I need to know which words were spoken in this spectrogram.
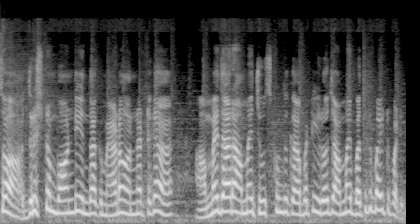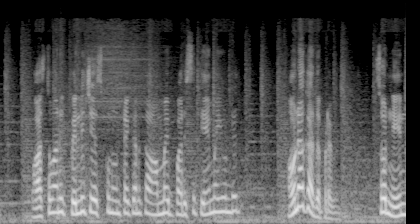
సో అదృష్టం బాగుండి ఇందాక మేడం అన్నట్టుగా ఆ అమ్మాయి ద్వారా ఆ అమ్మాయి చూసుకుంది కాబట్టి ఈరోజు ఆ అమ్మాయి బతికి బయటపడి వాస్తవానికి పెళ్ళి చేసుకుని ఉంటే కనుక ఆ అమ్మాయి పరిస్థితి ఏమై ఉండేది? అవునా కదా ప్రవీణ్? సో నేను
